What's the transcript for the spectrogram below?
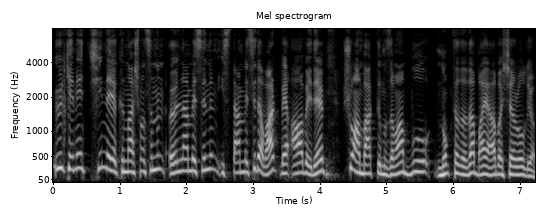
ülkenin Çin'le yakınlaşmasının önlenmesinin istenmesi de var ve ABD şu an baktığımız zaman bu noktada da bayağı başarılı oluyor.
